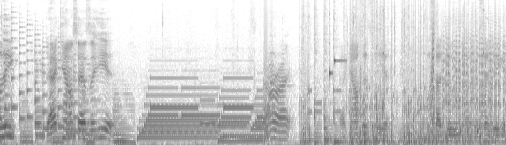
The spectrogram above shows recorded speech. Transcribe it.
Really? That counts as a hit. Alright. That counts as a hit. At I do at I did get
